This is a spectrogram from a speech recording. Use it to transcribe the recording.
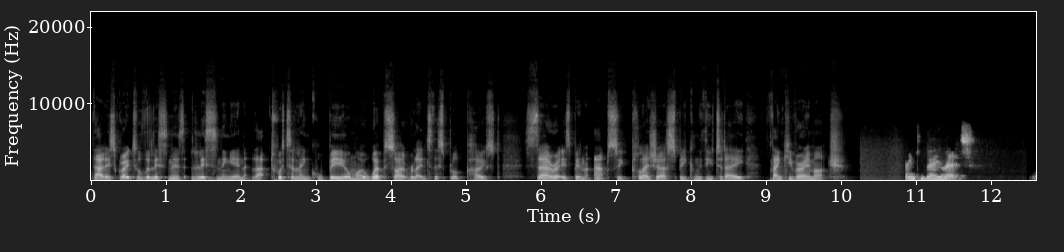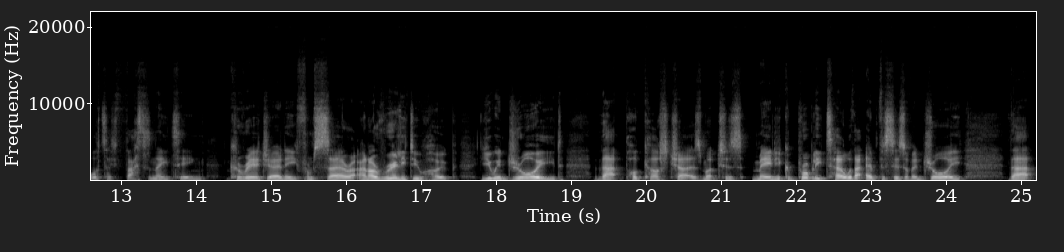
That is great to all the listeners listening in. That Twitter link will be on my website relating to this blog post. Sarah, it's been an absolute pleasure speaking with you today. Thank you very much. Thank you very much. What a fascinating career journey from Sarah, and I really do hope you enjoyed that podcast chat as much as me. And you can probably tell with that emphasis of enjoy that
